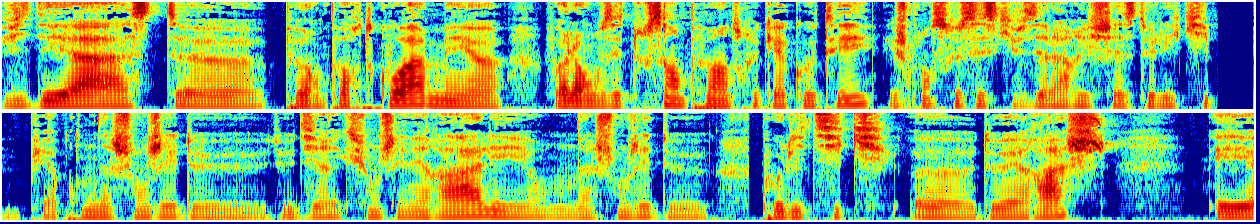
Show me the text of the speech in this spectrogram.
vidéaste, euh, peu importe quoi, mais voilà, on faisait tous un peu un truc à côté, et je pense que c'est ce qui faisait la richesse de l'équipe. Puis après, on a changé de, direction générale et on a changé de politique de RH. Et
